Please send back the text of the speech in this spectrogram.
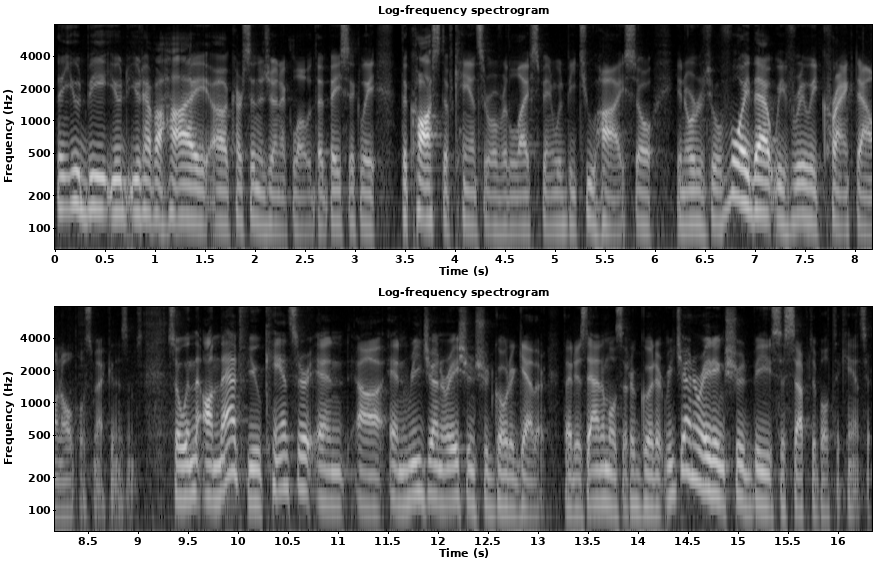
then you'd, be, you'd, you'd have a high uh, carcinogenic load, that basically the cost of cancer over the lifespan would be too high. So in order to avoid that, we've really cranked down all those mechanisms. So in, on that view, cancer and, uh, and regeneration should go together. That is, animals that are good at regenerating should be susceptible to cancer.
